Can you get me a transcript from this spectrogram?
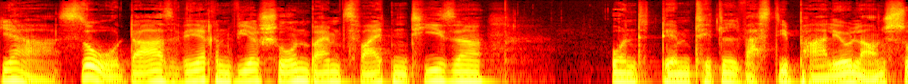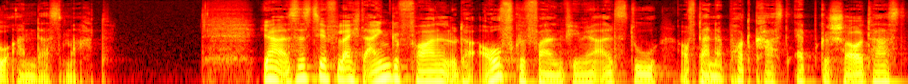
Ja, so, da wären wir schon beim zweiten Teaser und dem Titel Was die Paleo Lounge so anders macht. Ja, es ist dir vielleicht eingefallen oder aufgefallen vielmehr, als du auf deiner Podcast-App geschaut hast,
